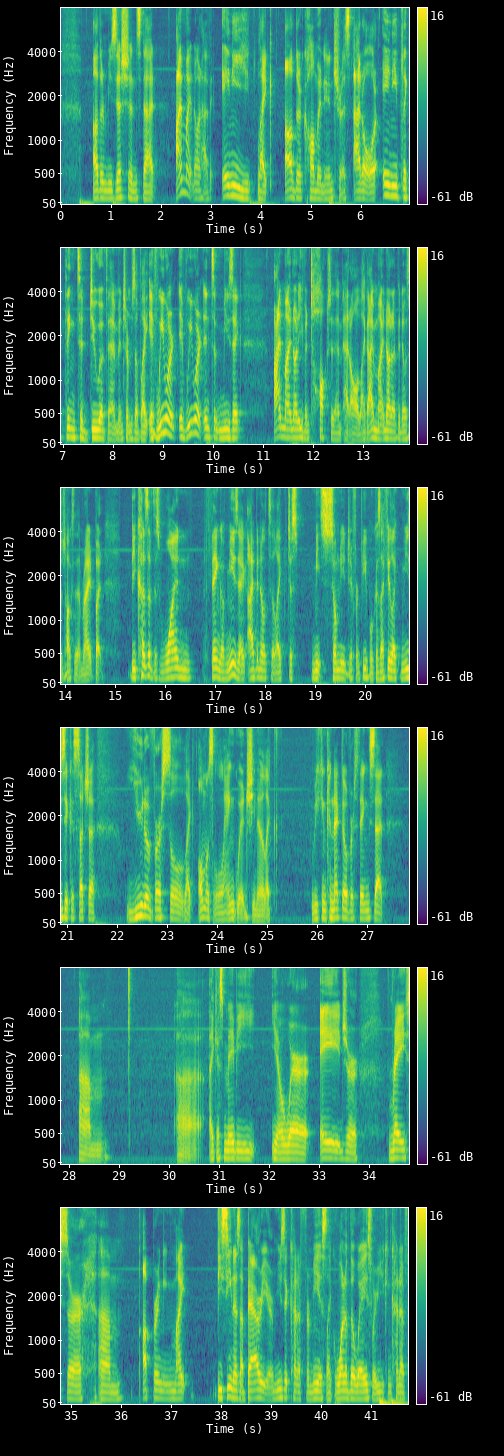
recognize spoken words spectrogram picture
other musicians that I might not have any like other common interests at all or any like thing to do with them in terms of like if we weren't if we weren't into music I might not even talk to them at all like I might not have been able to talk to them right but because of this one thing of music I've been able to like just meet so many different people because I feel like music is such a universal like almost language you know like we can connect over things that um uh i guess maybe you know where age or race or um upbringing might be seen as a barrier. Music kind of for me is like one of the ways where you can kind of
